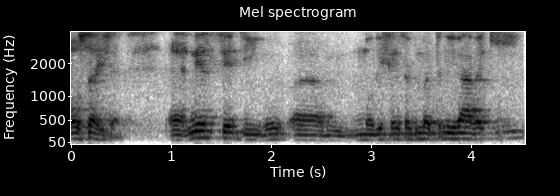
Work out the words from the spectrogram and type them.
Ou seja, uh, nesse sentido, um, uma licença de maternidade aqui,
